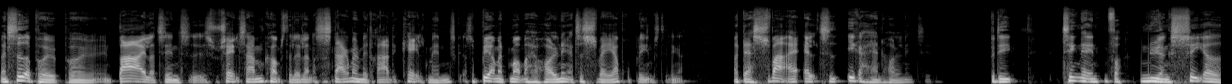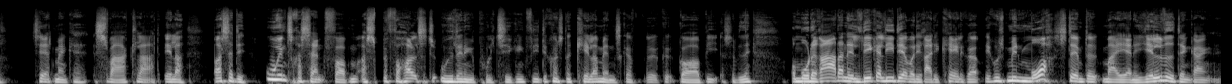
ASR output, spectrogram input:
man sidder på, på en bar eller til en øh, social sammenkomst eller, eller andet, så snakker man med et radikalt menneske, og så beder man dem om at have holdninger til svære problemstillinger. Og deres svar er altid ikke at have en holdning til det. Fordi tingene er enten for nuanceret til, at man kan svare klart, eller også er det uinteressant for dem at forholde sig til udlændingepolitik, ikke? fordi det er kun sådan noget kældermennesker øh, går op i, og så videre. Og moderaterne ligger lige der, hvor de radikale gør. Jeg kan huske, min mor stemte Marianne Hjelved dengang,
